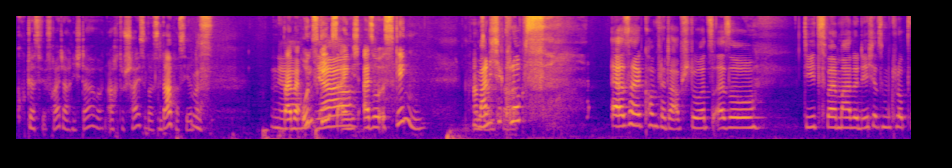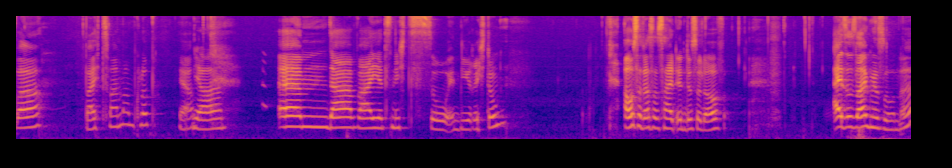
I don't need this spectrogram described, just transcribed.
gut, dass wir Freitag nicht da waren. Ach du Scheiße, was ist denn da passiert? Was? Ja. Weil bei uns ja. ging es eigentlich, also es ging. Manche Samstag. Clubs, er ist halt kompletter Absturz. Also die zwei Male, die ich jetzt im Club war, war ich zweimal im Club? Ja. Ja. Ähm, da war jetzt nichts so in die Richtung. Außer, dass es halt in Düsseldorf. Also sagen wir so, ne?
